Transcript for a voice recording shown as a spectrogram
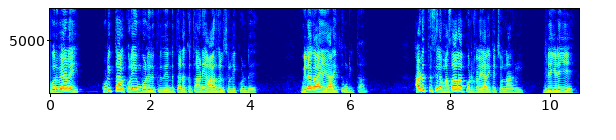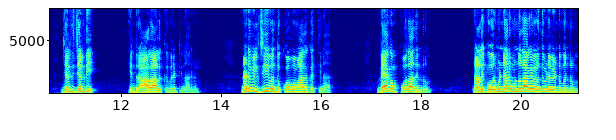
ஒருவேளை குடித்தால் குறையும் போல் இருக்கிறது என்று தனக்குத்தானே ஆறுதல் சொல்லிக்கொண்டு மிளகாயை அரைத்து முடித்தான். அடுத்து சில மசாலா பொருட்களை அரைக்கச் சொன்னார்கள். இடையிடையே ஜல்தி ஜல்தி! என்று ஆளாளுக்கு விரட்டினார்கள். நடுவில் ஜி வந்து கோபமாக கத்தினார். வேகம் போதாதென்றும் நாளைக்கு ஒரு மணி நேரம் முன்னதாகவே வந்துவிட வேண்டும் என்றும்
